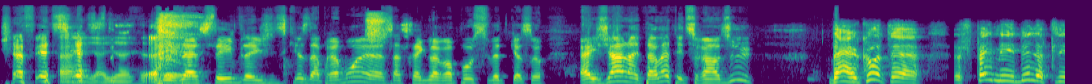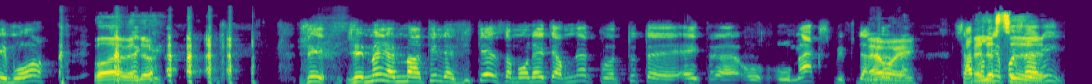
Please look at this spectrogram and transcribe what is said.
J'avais Steve, là, j'ai dit, Chris, d'après moi, euh, ça se réglera pas aussi vite que ça. Hey, Jean, l'Internet, es-tu rendu? Ben écoute, euh, je paye mes billes tous les mois. Ouais, mais là, J'ai j'ai même augmenté la vitesse de mon Internet pour tout euh, être euh, au, au max, puis finalement, Ben ouais. ben, c'est la Mais là, première fois que ça arrive.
